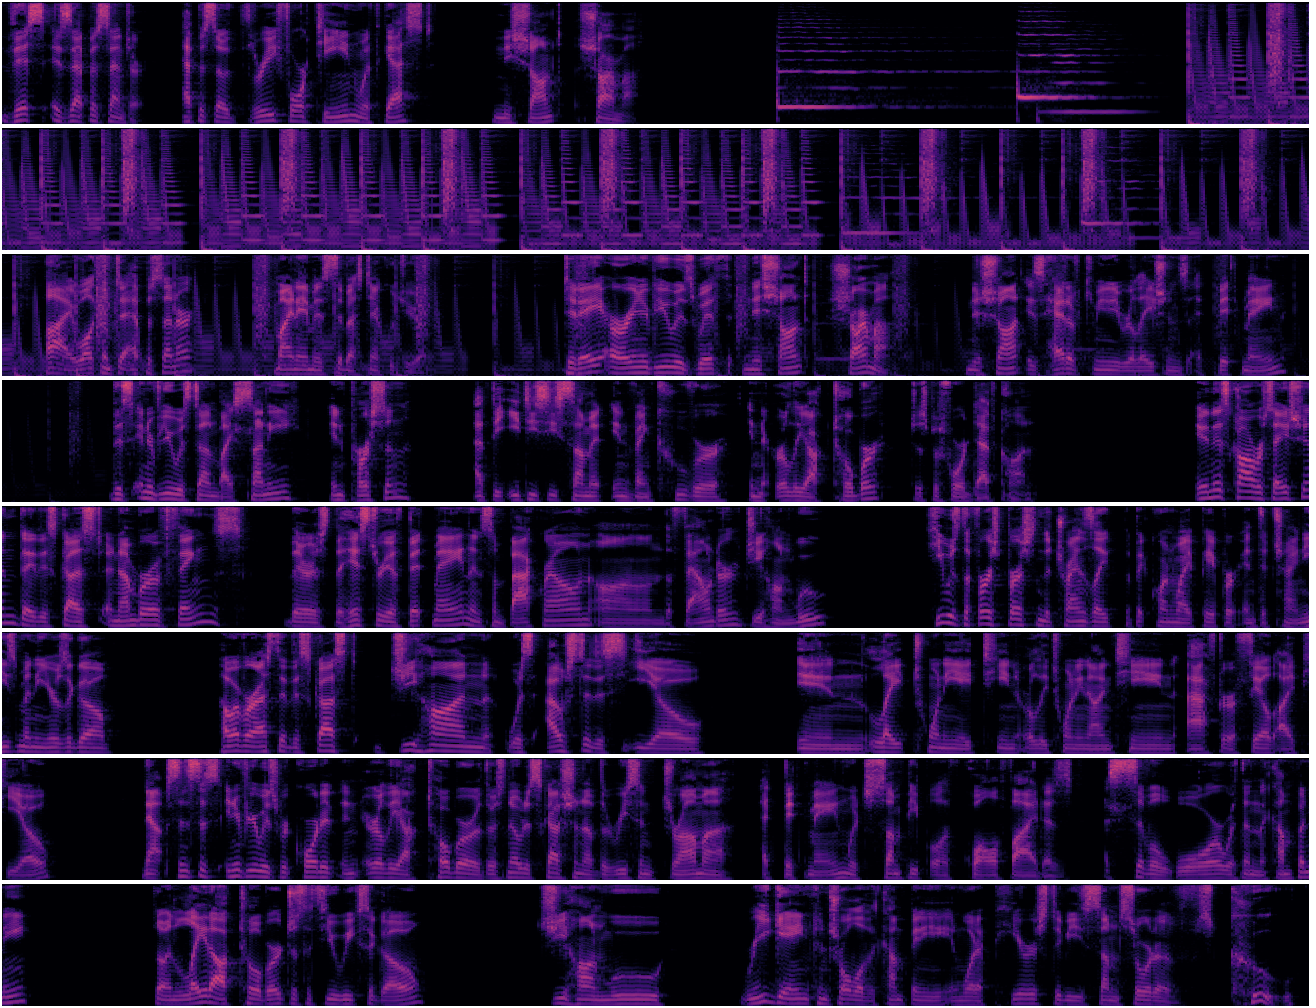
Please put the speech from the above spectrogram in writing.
This is Epicenter, episode 314 with guest Nishant Sharma. Hi, welcome to Epicenter. My name is Sebastian Couture. Today, our interview is with Nishant Sharma. Nishant is head of community relations at Bitmain. This interview was done by Sunny in person at the ETC Summit in Vancouver in early October, just before DevCon. In this conversation, they discussed a number of things. There's the history of Bitmain and some background on the founder, Jihan Wu. He was the first person to translate the Bitcoin white paper into Chinese many years ago. However, as they discussed, Jihan was ousted as CEO in late 2018, early 2019 after a failed IPO. Now, since this interview was recorded in early October, there's no discussion of the recent drama at Bitmain, which some people have qualified as a civil war within the company. So in late October, just a few weeks ago, Jihan Wu regained control of the company in what appears to be some sort of coup.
